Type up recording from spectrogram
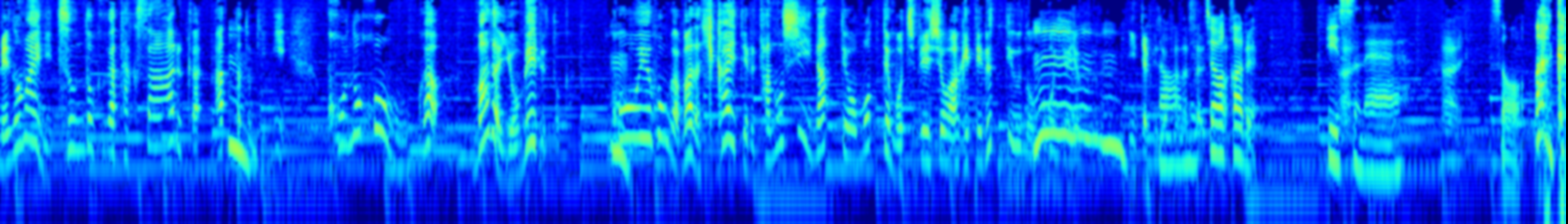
目の前に積んどくがたくさんあるかあった時に、この本がまだ読めるとか、うん。こういう本がまだ控えてる楽しいなって思ってモチベーションを上げてるっていうのを本人がよくうんうんうん。インタビューで話されてます、ね、あーめっちゃわかる。いいっすね、はい。そう。なんか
